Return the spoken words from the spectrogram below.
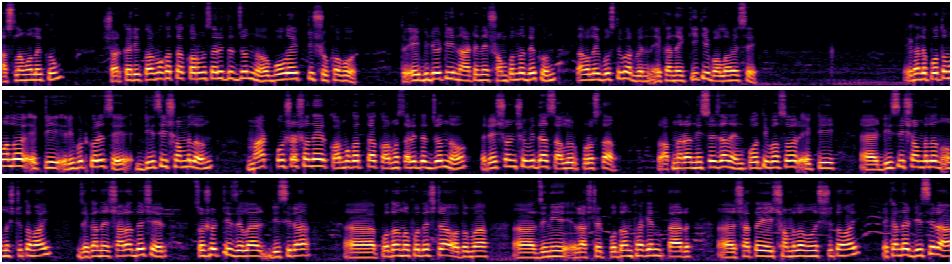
আসসালামু আলাইকুম। সরকারি কর্মকর্তা কর্মচারীদের জন্য বড় একটি সুখবর। তো এই ভিডিওটি না টেনে সম্পূর্ণ দেখুন, তাহলেই বুঝতে পারবেন এখানে কি কি বলা হয়েছে। এখানে প্রথম আলো একটি রিপোর্ট করেছে, ডিসি সম্মেলন, মাঠ প্রশাসনের কর্মকর্তা কর্মচারীদের জন্য রেশন সুবিধা চালুর প্রস্তাব। তো আপনারা নিশ্চয়ই জানেন, প্রতি বছর একটি ডিসি সম্মেলন অনুষ্ঠিত হয়, যেখানে সারা দেশের চৌষট্টি জেলার ডিসিরা প্রধান উপদেষ্টা অথবা যিনি রাষ্ট্রের প্রধান থাকেন, তার সাথে এই সম্মেলন অনুষ্ঠিত হয়। এখানে ডিসিরা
